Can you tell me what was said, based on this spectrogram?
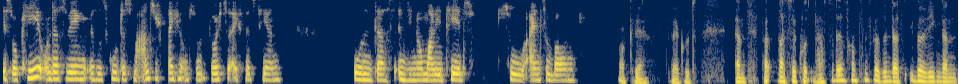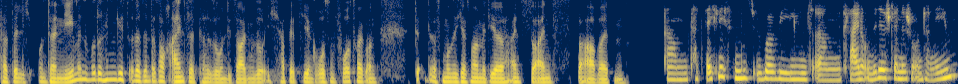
Ist okay und deswegen ist es gut, das mal anzusprechen und zu, durchzuexerzieren und das in die Normalität zu einzubauen. Okay, sehr gut. Ähm, was für Kunden hast du denn, Franziska? Sind das überwiegend dann tatsächlich Unternehmen, wo du hingehst, oder sind das auch Einzelpersonen, die sagen so, ich habe jetzt hier einen großen Vortrag und das muss ich jetzt mal mit dir eins zu eins bearbeiten? Ähm, tatsächlich sind es überwiegend ähm, kleine und mittelständische Unternehmen.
